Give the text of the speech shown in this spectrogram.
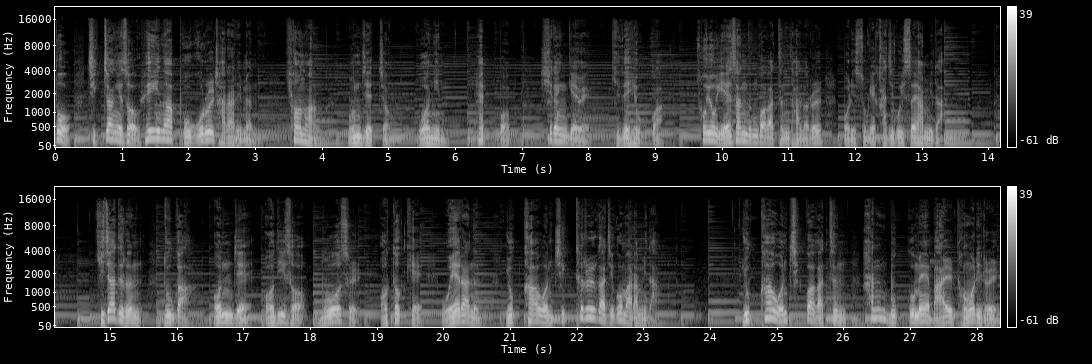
또 직장에서 회의나 보고를 잘하려면 현황, 문제점, 원인, 해법, 실행 계획, 기대 효과, 소요 예산 등과 같은 단어를 머릿속에 가지고 있어야 합니다. 기자들은 누가, 언제, 어디서, 무엇을, 어떻게, 왜라는 육하 원칙 틀을 가지고 말합니다. 육하 원칙과 같은 한 묶음의 말 덩어리를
